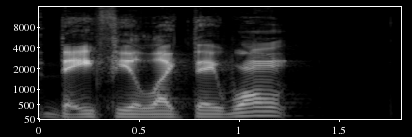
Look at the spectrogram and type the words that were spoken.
they feel like they won't.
